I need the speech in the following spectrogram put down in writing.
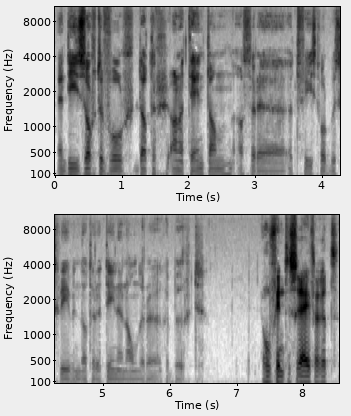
En die zorgt ervoor dat er aan het eind dan, als er uh, het feest wordt beschreven, dat er het een en ander gebeurt. Hoe vindt de schrijver het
